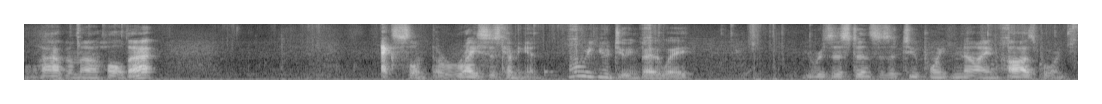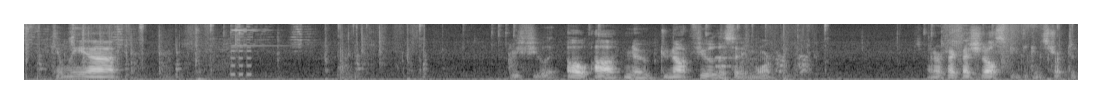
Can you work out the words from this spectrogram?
We'll have him uh, haul that. Excellent. The rice is coming in. How are you doing, by the way? Your resistance is a 2.9. Osborne. Can we, uh... Refuel it. Oh, uh, no. Do not fuel this anymore. Matter of fact, that should also be deconstructed.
